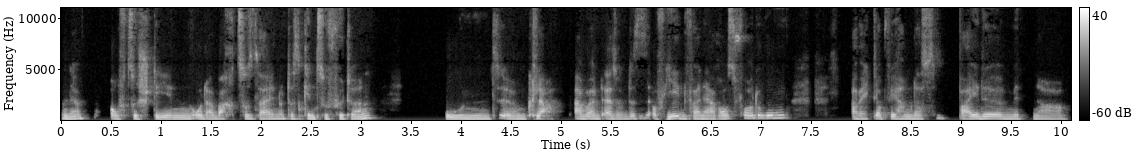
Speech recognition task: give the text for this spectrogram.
ne? aufzustehen oder wach zu sein und das Kind zu füttern. Und ähm, klar, aber also das ist auf jeden Fall eine Herausforderung. Aber ich glaube, wir haben das beide mit einer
